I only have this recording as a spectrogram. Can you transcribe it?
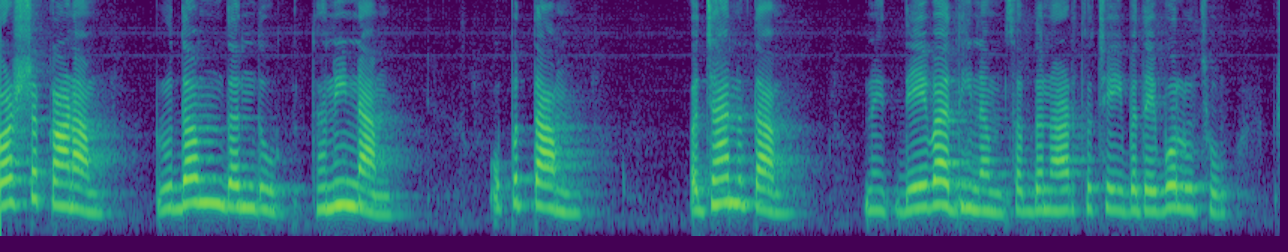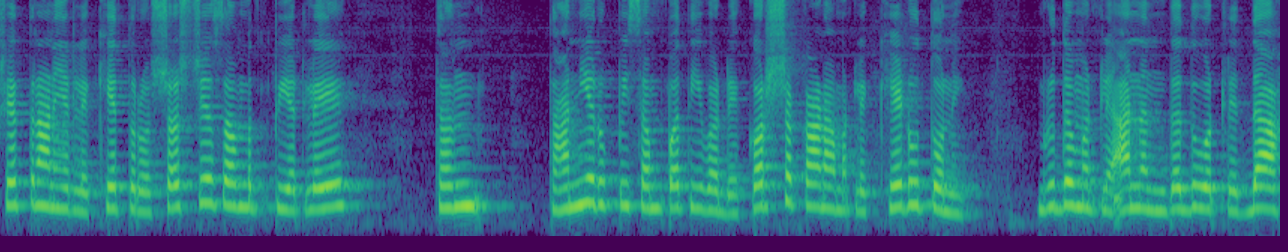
કર્ષકાણામ મૃદમ દંદુ ધનીનામ, ઉપતામ, અજાનતામ ને દેવાધીનમ શબ્દનો અર્થ છે એ બધે બોલું છું. ક્ષેત્રાણી એટલે ખેતરો, શસ્ય સમૃદ્ધિ એટલે ધન, ધાન્યરૂપી સંપત્તિ વડે. કર્ષકાણામ એટલે ખેડૂતોને, મૃદમ એટલે આનંદ, દદુ એટલે દાહ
